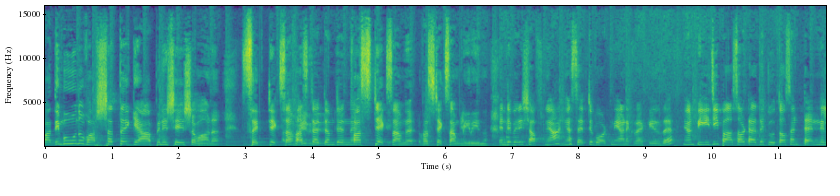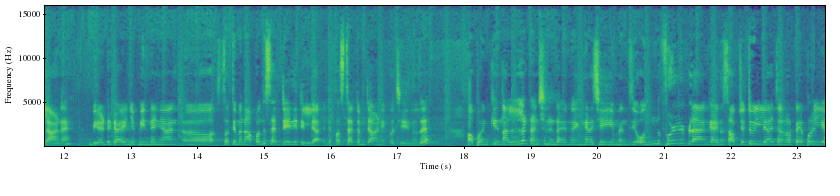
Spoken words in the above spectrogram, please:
പതിമൂന്ന് വർഷത്തെ ഗ്യാപ്പിന് ശേഷമാണ് SET exam first attempt. First exam first exam clear ചെയ്യുന്നത്. എന്റെ പേര് ഷഫ്ന. ഞാൻ സെറ്റ് ബോട്ടണിയാണ് ക്രാക്ക് ചെയ്തത്. ഞാൻ പി ജി പാസ് ഔട്ട് ആയത് ടൂ തൗസൻഡ് ടെന്നിലാണ് ബി എഡ് കഴിഞ്ഞ് പിന്നെ ഞാൻ സത്യം പറഞ്ഞാൽ അപ്പം സെറ്റ് ചെയ്തിട്ടില്ല. എന്റെ ഫസ്റ്റ് അറ്റംപ്റ്റ് ആണ് ഇപ്പോൾ ചെയ്യുന്നത്. അപ്പോൾ എനിക്ക് നല്ല ടെൻഷൻ ഉണ്ടായിരുന്നു. എങ്ങനെ ചെയ്യും? എന്ത് ചെയ്യും? ഒന്ന് ഫുൾ ബ്ലാങ്ക് ആയിരുന്നു. സബ്ജക്റ്റും ഇല്ല ജനറൽ പേപ്പറും ഇല്ല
